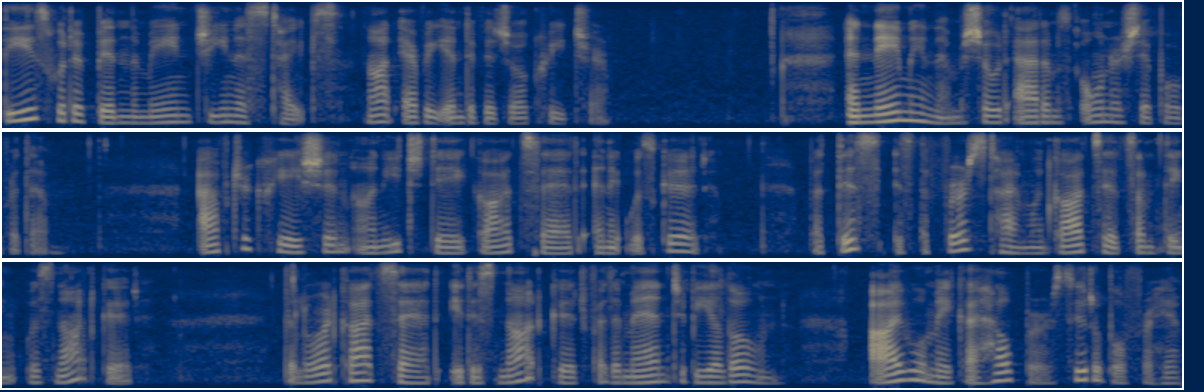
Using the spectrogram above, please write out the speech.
These would have been the main genus types, not every individual creature. and naming them showed Adam's ownership over them. After creation on each day, God said, and it was good. But this is the first time when God said something was not good. The Lord God said, It is not good for the man to be alone. I will make a helper suitable for him.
